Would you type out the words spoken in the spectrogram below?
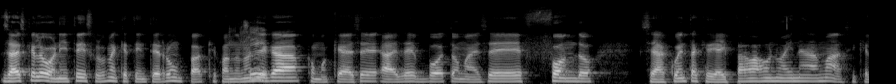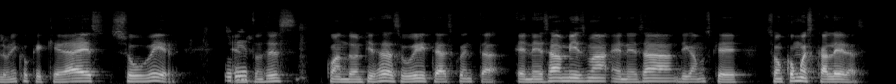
¿Sabes qué es lo bonito? Discúlpame que te interrumpa, que cuando uno llega como que a ese, a ese bottom, a ese fondo, se da cuenta que de ahí para abajo no hay nada más y que lo único que queda es subir. Entonces, cuando empiezas a subir y te das cuenta, en esa misma, en esa, digamos que son como escaleras,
